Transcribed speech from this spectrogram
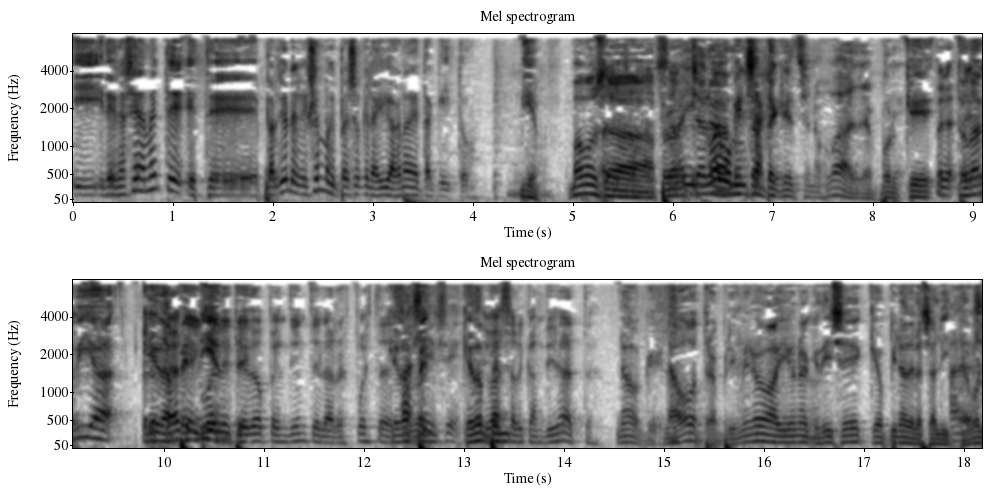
y, desgraciadamente este, perdió la elección porque pensó que la iba a ganar de taquito. Bien, vamos a aprovechar nuevamente antes que se nos vaya, porque todavía queda pendiente. quedó pendiente la respuesta de quedó si a ser candidata. No, que la otra. Primero hay una que ah. dice qué opina de la salita. Ah, ¿Vos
